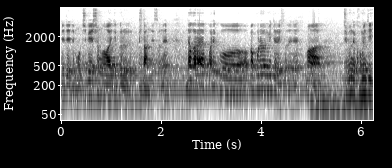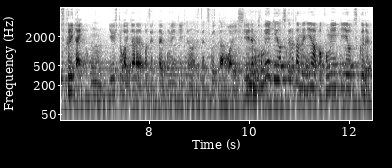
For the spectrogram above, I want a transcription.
出ててモチベーションが湧いてくるきたんですよね。だからやっぱりこう、まあ、これを見てる人でね、まあ、自分でコミュニティ作りたいという人がいたらやっぱ絶対コミュニティっていうのは絶対作った方がいいし、でもコミュニティを作るためにはやっぱコミュニティを作る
